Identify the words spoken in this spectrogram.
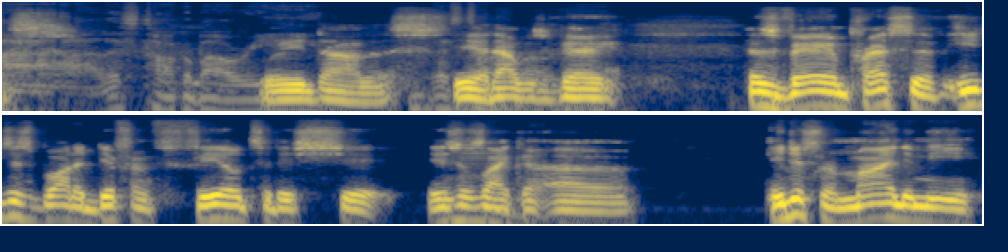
Dollaz. Let's talk about Reed. Reed Dollaz. Let's Yeah, that was very it was very impressive. He just brought a different feel to this shit. It's just Mm. like a uh he just reminded me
